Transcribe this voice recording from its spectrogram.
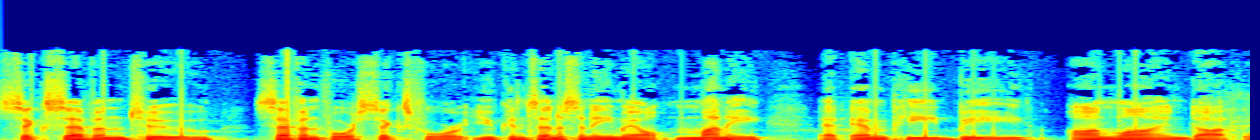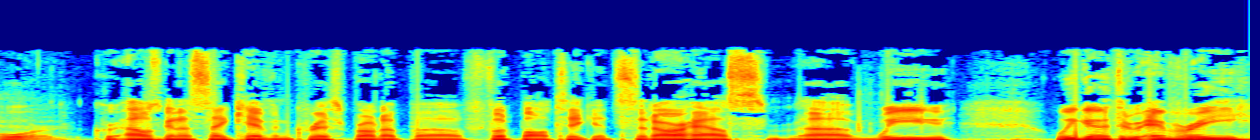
672 7464. You can send us an email, money at mpbonline.org. I was going to say, Kevin, Chris brought up uh, football tickets at our house. Uh, we we go through every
